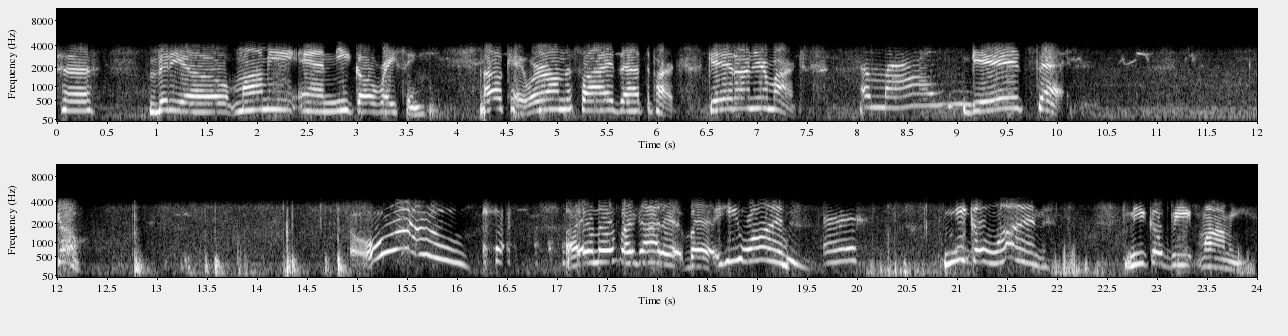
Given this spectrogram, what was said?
to video Mommy and Nico racing. Okay, we're on the slides at the park. Get on your marks. Am I? Get set. Go! Oh! I don't know if I got it, but he won. Uh. Nico won. Nico beat Mommy.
